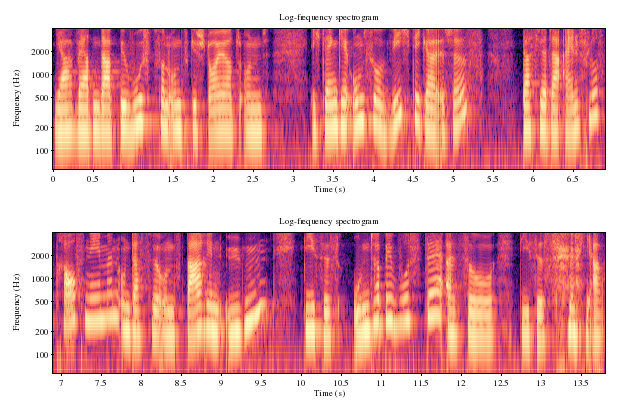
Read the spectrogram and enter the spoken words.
ja, werden da bewusst von uns gesteuert. Und ich denke, umso wichtiger ist es, dass wir da Einfluss drauf nehmen und dass wir uns darin üben, dieses Unterbewusste, also dieses, ja,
